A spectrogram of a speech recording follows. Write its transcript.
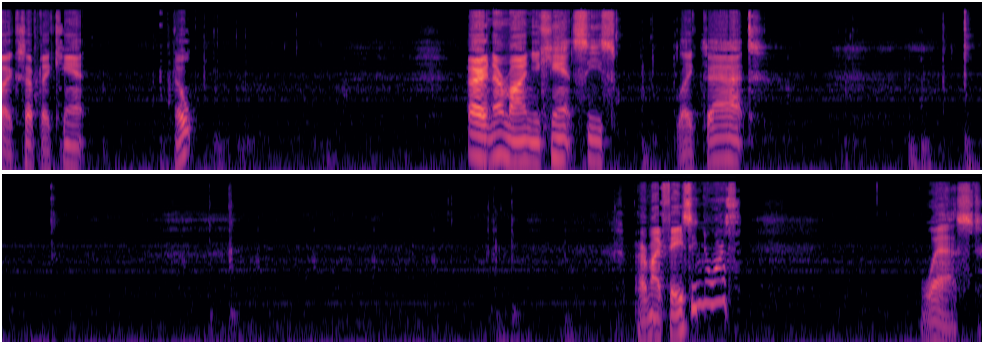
except I can't... Nope. Alright, never mind. You can't see like that. Am I facing north? West.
